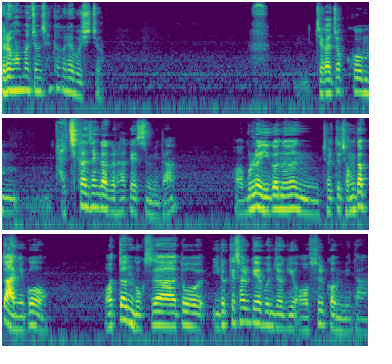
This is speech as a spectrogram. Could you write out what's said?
여러분 한번 좀 생각을 해보시죠. 제가 조금 발칙한 생각을 하겠습니다. 어, 물론 이거는 절대 정답도 아니고 어떤 목사도 이렇게 설교해 본 적이 없을 겁니다.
